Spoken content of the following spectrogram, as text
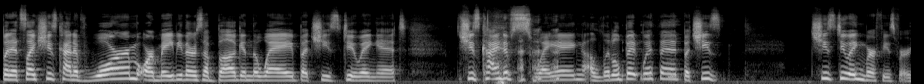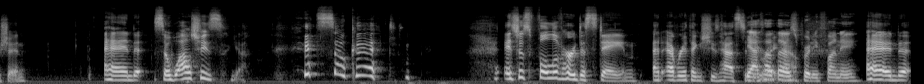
but it's like she's kind of warm or maybe there's a bug in the way, but she's doing it. She's kind of swaying a little bit with it, but she's she's doing Murphy's version. And so while she's yeah, it's so good. It's just full of her disdain at everything she has to do. yeah, I thought right that was pretty funny. And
